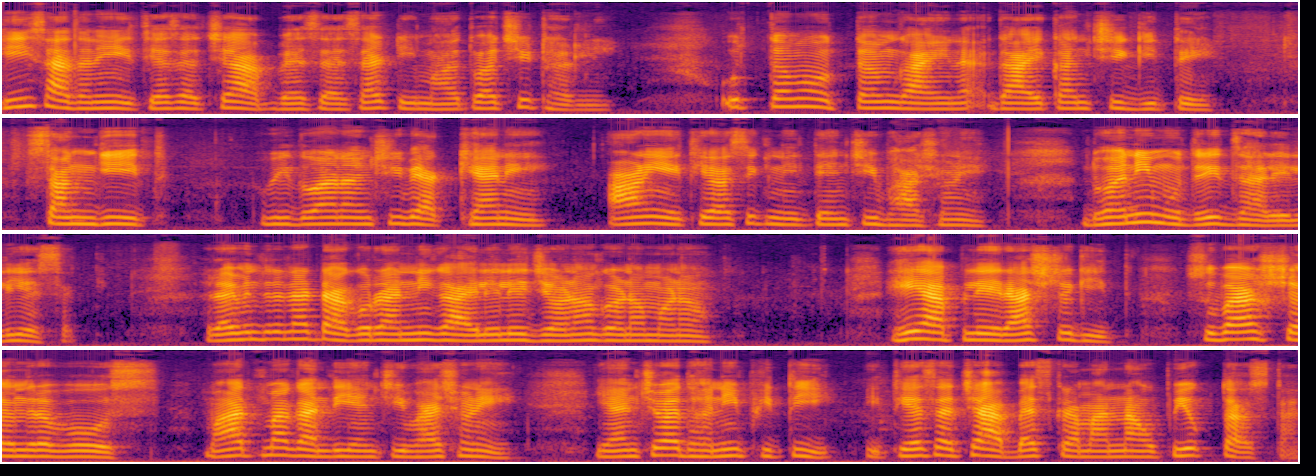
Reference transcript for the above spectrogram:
ही साधने इतिहासाच्या अभ्यासासाठी महत्त्वाची ठरली. उत्तम उत्तम गायना गायकांची गीते संगीत विद्वानांची व्याख्याने आणि ऐतिहासिक नेत्यांची भाषणे ध्वनिमुद्रित झालेली असत. रवींद्रनाथ टागोरांनी गायलेले जन गण मन हे आपले राष्ट्रगीत सुभाषचंद्र बोस महात्मा गांधी यांची भाषणे यांच्या ध्वनिफिती इतिहासाच्या अभ्यासक्रमांना उपयुक्त असतात.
